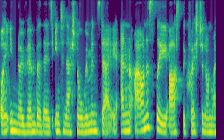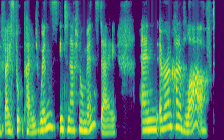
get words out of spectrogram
Uh, in November there's International Women's Day. And I honestly asked the question on my Facebook page, when's International Men's Day? And everyone kind of laughed.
